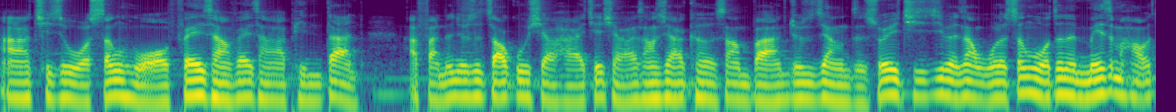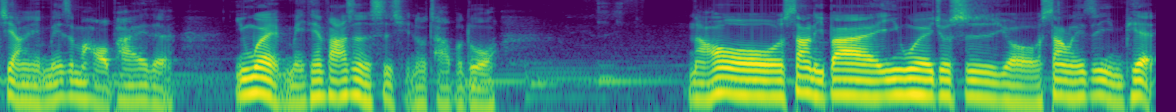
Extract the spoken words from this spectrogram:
啊。其实我生活非常非常的平淡啊，反正就是照顾小孩、接小孩上下课、上班，就是这样子。所以其实基本上我的生活真的没什么好讲，也没什么好拍的，因为每天发生的事情都差不多。然后上礼拜因为就是有上了一支影片，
